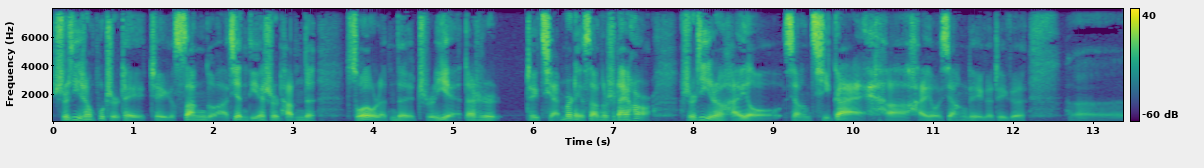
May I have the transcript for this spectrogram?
实际上不止这这个三个啊，间谍是他们的。所有人的职业，但是这前面那三个是代号，实际上还有像乞丐啊，还有像这个这个，呃，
